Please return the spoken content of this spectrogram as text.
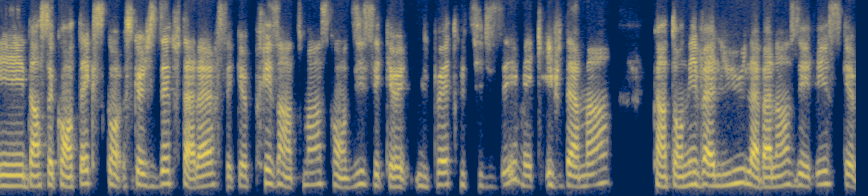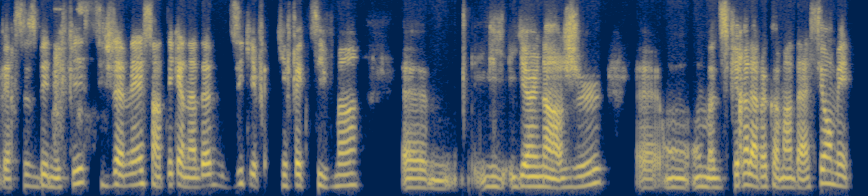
Et dans ce contexte, ce que je disais tout à l'heure, c'est que présentement, ce qu'on dit, c'est qu'il peut être utilisé, mais qu'évidemment, quand on évalue la balance des risques versus bénéfices, si jamais Santé Canada nous dit qu'effectivement, euh, il y a un enjeu, on, on, modifiera la recommandation, mais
